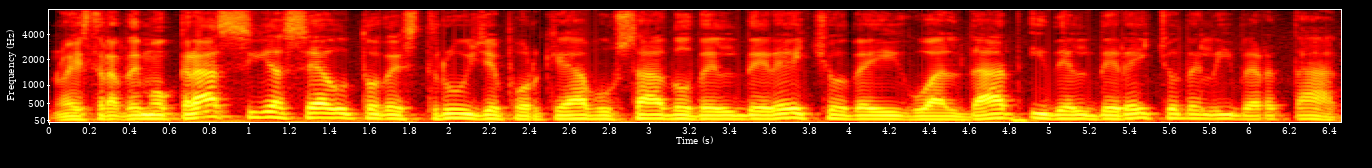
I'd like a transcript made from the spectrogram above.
Nuestra democracia se autodestruye porque ha abusado del derecho de igualdad y del derecho de libertad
